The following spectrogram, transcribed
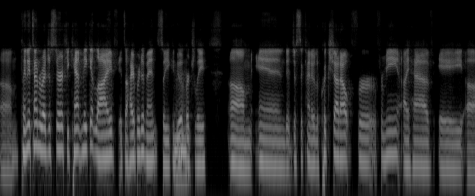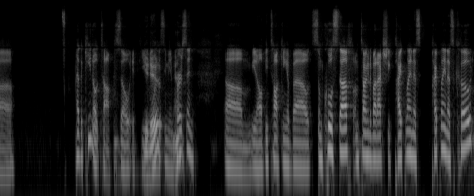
um, plenty of time to register. If you can't make it live, it's a hybrid event, so you can do it Mhm. virtually. Um, and just a kind of a quick shout out for for me, I have a uh, I have a keynote talk. So if you, You want do? to see me in Yeah. person, um, you know, I'll be talking about some cool stuff. I'm talking about actually pipeline as pipeline as code,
